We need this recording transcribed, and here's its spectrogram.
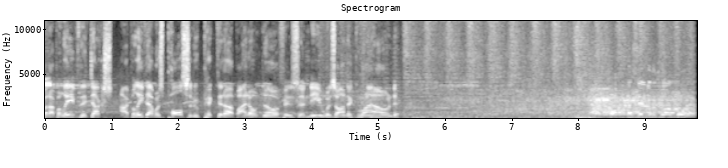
but I believe the Ducks. I believe that was Paulson who picked it up. I don't know if his knee was on the ground. That's the of the third quarter.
